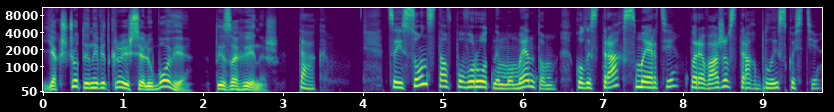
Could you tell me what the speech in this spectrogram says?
якщо ти не відкриєшся любові, ти загинеш. Так. Цей сон став поворотним моментом, коли страх смерті переважив страх близькості.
